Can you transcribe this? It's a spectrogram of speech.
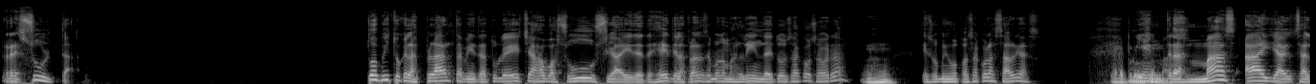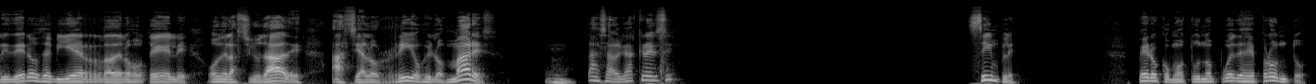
Resulta, tú has visto que las plantas, mientras tú le echas agua sucia y detergente, las plantas se ponen más lindas y todas esas cosas, ¿verdad? Eso mismo pasa con las algas. Mientras más. más haya salideros de mierda de los hoteles o de las ciudades hacia los ríos y los mares, las algas crecen. Simple. Pero como tú no puedes de pronto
